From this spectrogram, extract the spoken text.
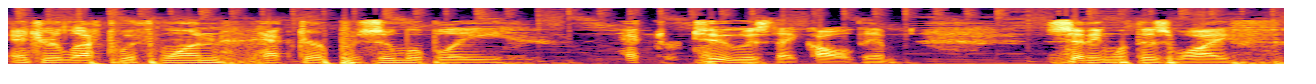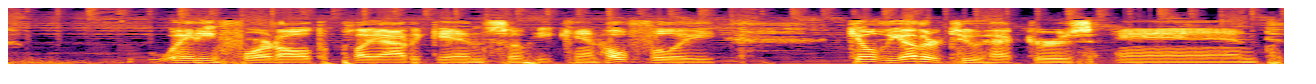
and you're left with one Hector, presumably Hector 2, as they called him, sitting with his wife, waiting for it all to play out again so he can hopefully kill the other two Hectors and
